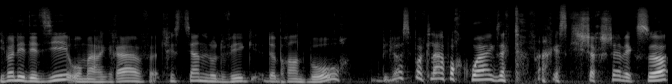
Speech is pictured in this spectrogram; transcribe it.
il va les dédier au margrave Christian Ludwig de Brandebourg. Puis là, c'est pas clair pourquoi exactement. Qu'est-ce qu'il cherchait avec ça?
